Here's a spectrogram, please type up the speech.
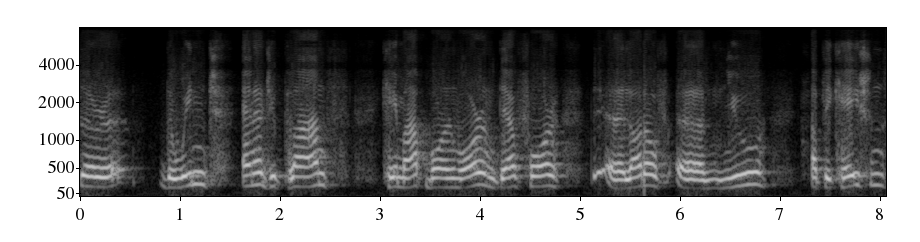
uh, the wind energy plants came up more and more, and therefore a lot of uh, new applications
